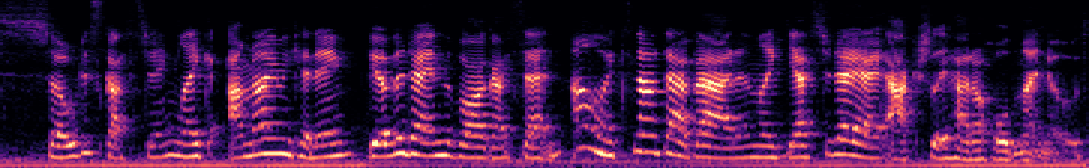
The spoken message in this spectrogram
so disgusting. Like, I'm not even kidding. The other day in the vlog I said, oh, it's not that bad. And like yesterday I actually had to hold my nose.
